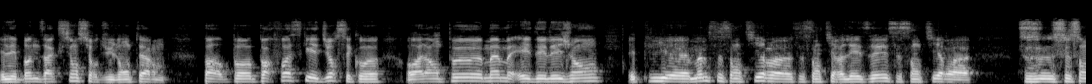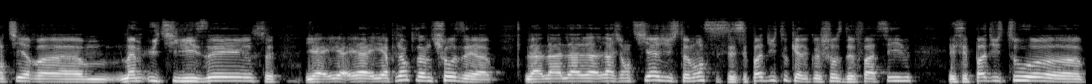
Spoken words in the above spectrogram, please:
et les bonnes actions sur du long terme. Par, par, parfois, ce qui est dur, c'est que voilà, on peut même aider les gens et puis euh, même se sentir, euh, se sentir lésé, se sentir, euh, se, se, sentir euh, même utilisé. Il y a, y, a, y a, plein plein de choses et euh, la, la, la, la, gentillesse justement, c'est pas du tout quelque chose de facile et c'est pas du tout euh,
